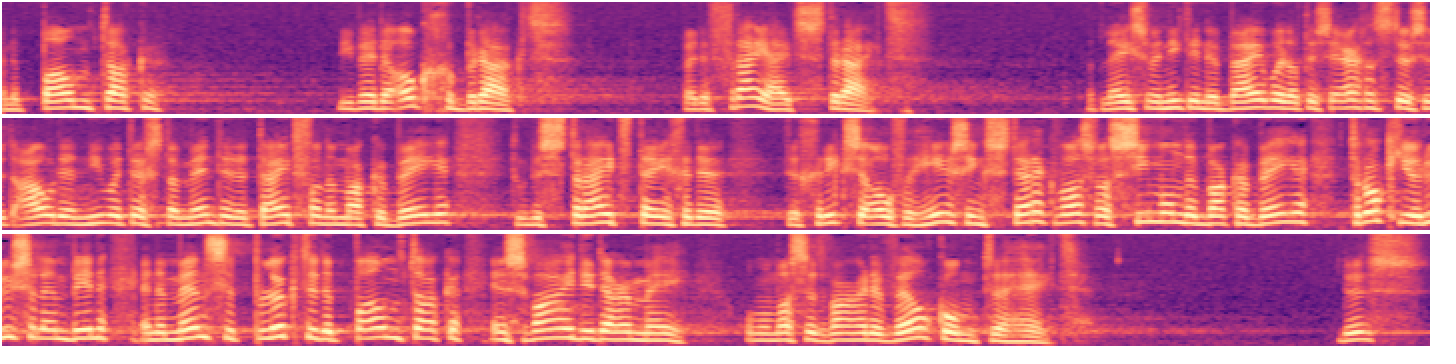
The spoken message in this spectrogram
En de palmtakken, die werden ook gebruikt bij de vrijheidsstrijd. Dat lezen we niet in de Bijbel, dat is ergens tussen het Oude en Nieuwe Testament in de tijd van de Maccabeeën. Toen de strijd tegen de, de Griekse overheersing sterk was, was Simon de Maccabeeën, trok Jeruzalem binnen en de mensen plukten de palmtakken en zwaaiden daarmee om hem als het ware welkom te heten. Dus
